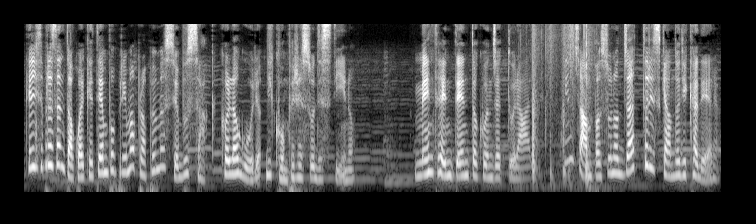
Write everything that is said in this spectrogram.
che gli presentò qualche tempo prima proprio Monsieur Boussac con l'augurio di compiere il suo destino. Mentre è intento congetturare, inciampa su un oggetto rischiando di cadere.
